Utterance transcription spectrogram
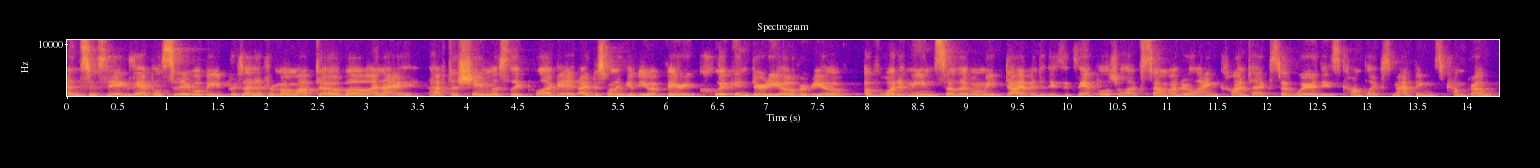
And since the examples today will be presented from OMOP to OBO, and I have to shamelessly plug it, I just want to give you a very quick and dirty overview of, of what it means so that when we dive into these examples, you'll have some underlying context of where these complex mappings come from.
